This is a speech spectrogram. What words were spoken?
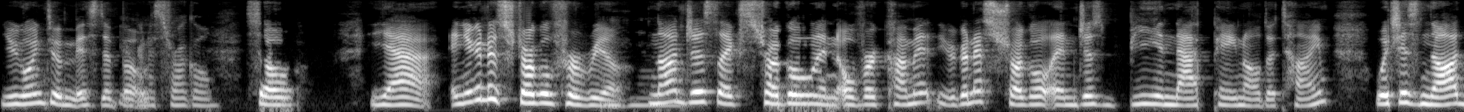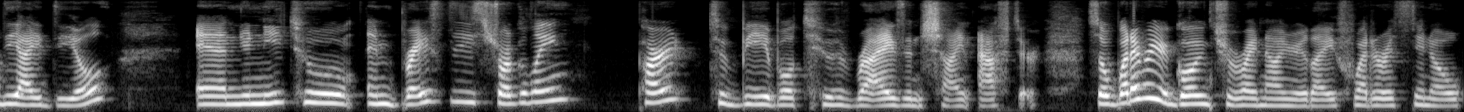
you're going to miss the boat. You're going to struggle. So Yeah, and you're gonna struggle for real. Mhm. Not just like struggle and overcome it. You're gonna struggle and just be in that pain all the time, which is not the ideal. And you need to embrace the struggling part to be able to rise and shine after. So whatever you're going through right now in your life, whether it's, you know,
